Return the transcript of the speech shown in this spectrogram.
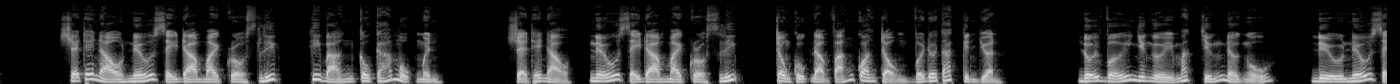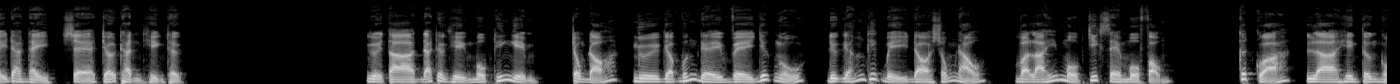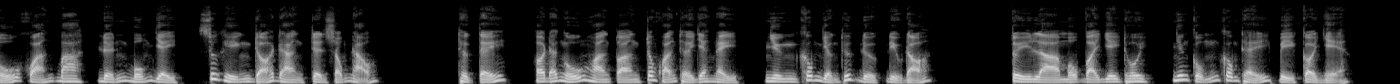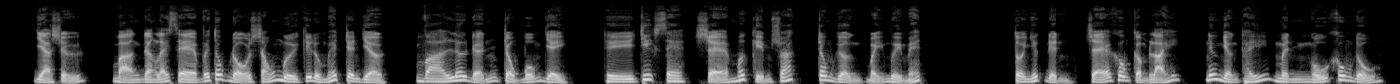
Sẽ thế nào nếu xảy ra microsleep khi bạn câu cá một mình? Sẽ thế nào nếu xảy ra microsleep trong cuộc đàm phán quan trọng với đối tác kinh doanh? Đối với những người mắc chứng nợ ngủ, điều nếu xảy ra này sẽ trở thành hiện thực. Người ta đã thực hiện một thí nghiệm, trong đó người gặp vấn đề về giấc ngủ được gắn thiết bị đo sóng não và lái một chiếc xe mô phỏng. Kết quả là hiện tượng ngủ khoảng 3 đến 4 giây xuất hiện rõ ràng trên sóng não. Thực tế, họ đã ngủ hoàn toàn trong khoảng thời gian này nhưng không nhận thức được điều đó. Tuy là một vài giây thôi, nhưng cũng không thể bị coi nhẹ. Giả sử bạn đang lái xe với tốc độ 60 km h và lơ đỉnh trong 4 giây, thì chiếc xe sẽ mất kiểm soát trong gần 70 mét. Tôi nhất định sẽ không cầm lái nếu nhận thấy mình ngủ không đủ.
